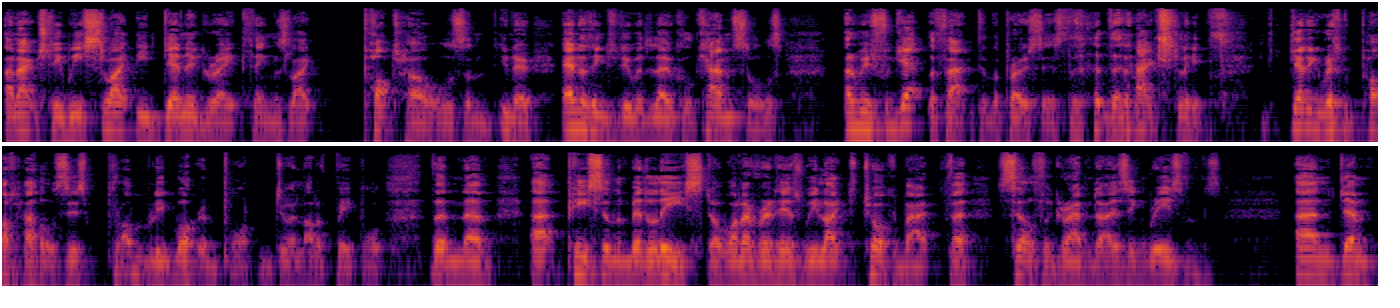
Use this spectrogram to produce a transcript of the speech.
And actually, we slightly denigrate things like potholes and, you know, anything to do with local councils and we forget the fact in the process that, that, actually getting rid of potholes is probably more important to a lot of people than um, uh, peace in the Middle East or whatever it is we like to talk about for self-aggrandizing reasons. And um,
